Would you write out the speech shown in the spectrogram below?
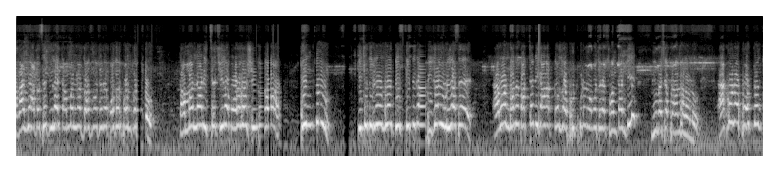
আগামী আঠাশে জুলাই তামান্নার দশ বছরে পদার্পণ করতো। তামান্নার ইচ্ছে ছিল বড় হয়ে শিক্ষক। কিন্তু কিছু দিনের মধ্যে দুষ্কৃতীরা বিজয় উল্লাসে এমন ভাবে বাচ্চাটিকে আঘাত করল। ফুটফুটে ন বছরের সন্তানটি নিমেষে প্রাণ হারালো। এখনও পর্যন্ত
